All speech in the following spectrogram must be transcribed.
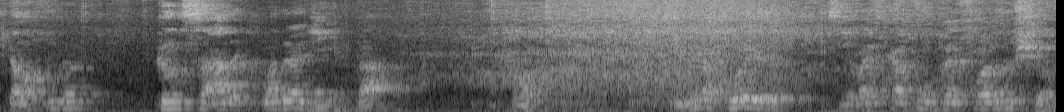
aquela fuga cansada quadradinha, tá? Ó, primeira coisa, você já vai ficar com o pé fora do chão.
